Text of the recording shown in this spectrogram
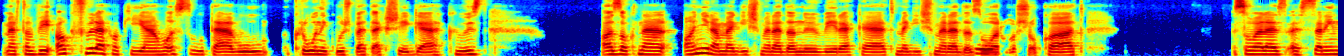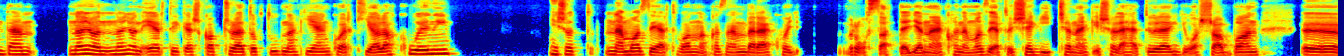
mert a, főleg, aki ilyen hosszú távú krónikus betegséggel küzd, azoknál annyira megismered a nővéreket, megismered az orvosokat, szóval ez, ez szerintem nagyon, nagyon értékes kapcsolatok tudnak ilyenkor kialakulni, és ott nem azért vannak az emberek, hogy rosszat tegyenek, hanem azért, hogy segítsenek, és a lehetőleg gyorsabban. Ö,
